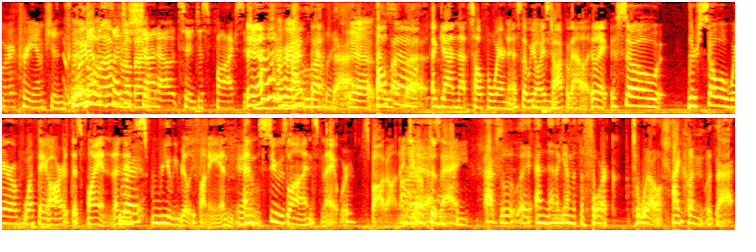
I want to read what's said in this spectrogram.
network preemption. We that was such a about that. shout out to just Fox. and Yeah. Right. I love Like, that. Yeah. I also, love that. again, that self awareness that we always talk about. Like, so they're so aware of what they are at this point, and Right. it's really, really funny. And and Sue's lines tonight were spot on. I do oh, have to say. Absolutely. And then again with the fork to Will, I couldn't with that.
